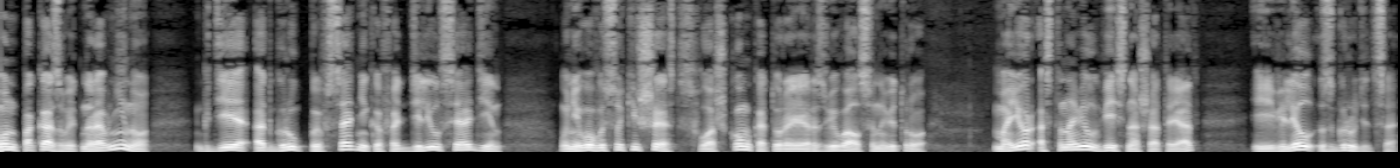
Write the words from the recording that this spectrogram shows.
Он показывает на равнину, где от группы всадников отделился один. У него высокий шест с флажком, который развивался на ветру. Майор остановил весь наш отряд и велел сгрудиться.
